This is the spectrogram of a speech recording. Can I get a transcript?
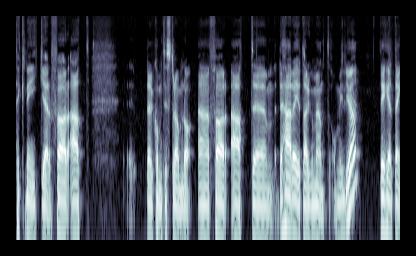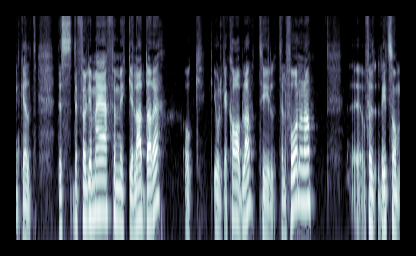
tekniker för att där det kommer till ström då. Eh, för att eh, det här är ett argument om miljön. Det är helt enkelt. Det, det följer med för mycket laddare och olika kablar till telefonerna. Eh, för lite som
